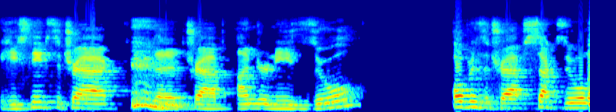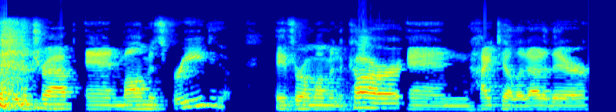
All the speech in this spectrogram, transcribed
he sneaks the track, the trap underneath Zuul, opens the trap, sucks Zuul into the trap, and Mom is freed. They throw Mom in the car and hightail it out of there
